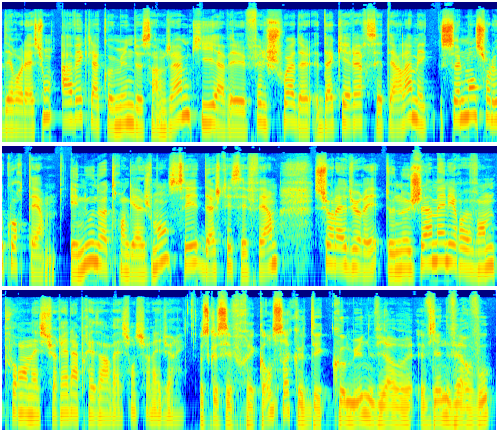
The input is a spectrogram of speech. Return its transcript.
des relations avec la commune de Saint-James qui avait fait le choix d'acquérir ces terres-là, mais seulement sur le court terme. Et nous, notre engagement, c'est d'acheter ces fermes sur la durée, de ne jamais les revendre pour en assurer la préservation sur la durée. Est-ce que c'est fréquent ça que des communes viennent vers vous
